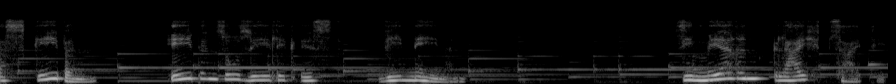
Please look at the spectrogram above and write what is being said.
dass Geben ebenso selig ist wie Nehmen. Sie mehren gleichzeitig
